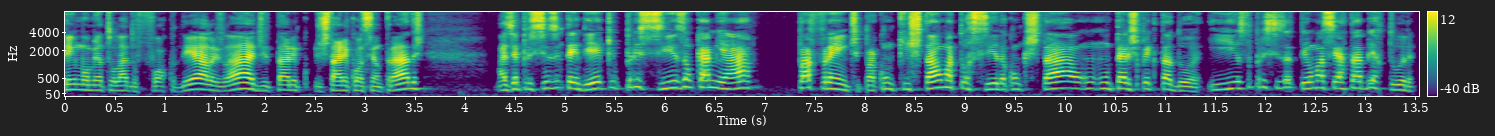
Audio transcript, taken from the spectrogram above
Tem um momento lá do foco delas, lá, de tarem, estarem concentradas, mas é preciso entender que precisam caminhar para frente, para conquistar uma torcida, conquistar um, um, telespectador. E isso precisa ter uma certa abertura.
